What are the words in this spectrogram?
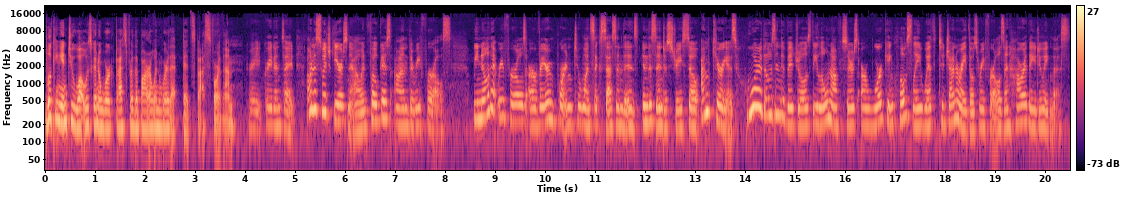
looking into what was going to work best for the borrower and where that fits best for them. Great, great insight. I want to switch gears now and focus on the referrals. We know that referrals are very important to one's success in this, in this industry. So I'm curious, who are those individuals the loan officers are working closely with to generate those referrals and how are they doing this?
